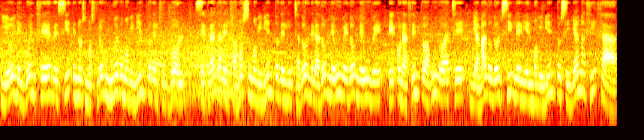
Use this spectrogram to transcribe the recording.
y hoy el buen CR7 nos mostró un nuevo movimiento del fútbol, se trata del famoso movimiento del luchador de la WWE, E con acento agudo H, llamado Dolph Ziggler y el movimiento se llama FIFA.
